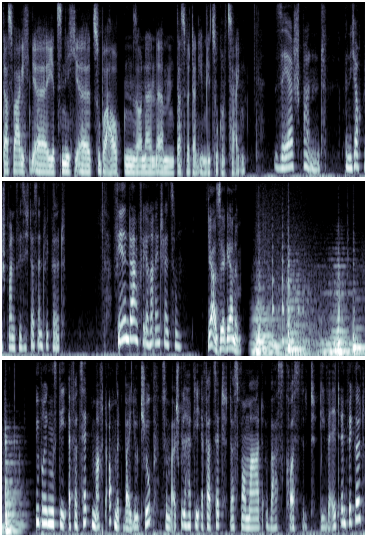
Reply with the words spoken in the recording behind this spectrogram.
das wage ich äh, jetzt nicht äh, zu behaupten, sondern ähm, das wird dann eben die Zukunft zeigen. Sehr spannend. Bin ich auch gespannt, wie sich das entwickelt. Vielen Dank für Ihre Einschätzung. Ja, sehr gerne. Übrigens, die FAZ macht auch mit bei YouTube. Zum Beispiel hat die FAZ das Format Was kostet die Welt entwickelt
